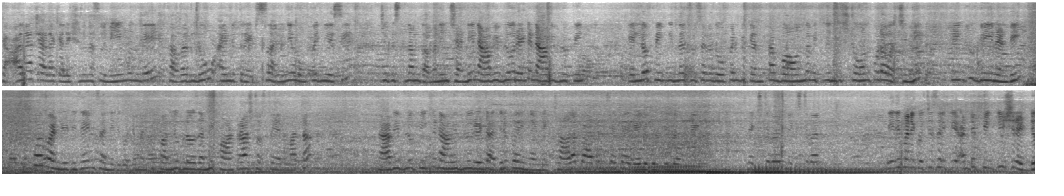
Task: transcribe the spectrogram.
చాలా చాలా కలెక్షన్ ఉంది అసలు ఏముందే? కవర్లు అండ్ థ్రెడ్స్ అన్నీ ఓపెన్ చేసి చూపిస్తున్నాం. గమనించండి. Navy blue red navy blue pink. Yellow pink కింద చూసారు అది ఓపెన్ పిక్ ఎంత బాగుందో. విత్ దీనికి స్టోన్ కూడా వచ్చింది. పింక్ గ్రీన్ అండి. సూపర్ అండి డిజైన్స్ అన్ని ఇదిగోండి. మనకి పళ్ళు బ్లౌజ్ అన్ని కాంట్రాస్ట్ వస్తాయి అనమాట navy blue pink navy blue red అదిరిపోయిందండి. చాలా ప్యాటర్న్స్ అయితే అవైలబిలిటీలో ఉన్నాయి. నెక్స్ట్ వన్ నెక్స్ట్ వన్ ఇది మనకి వచ్చేసరికి అంటే pinkish red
